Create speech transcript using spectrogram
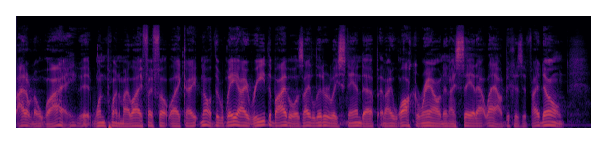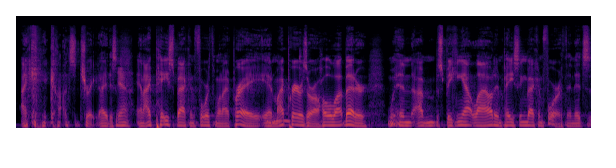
I don't know why at one point in my life I felt like I no the way I read the Bible is I literally stand up and I walk around and I say it out loud because if I don't, I can't concentrate. I just Yeah. and I pace back and forth when I pray, and my mm-hmm. prayers are a whole lot better when I'm speaking out loud and pacing back and forth. And it's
